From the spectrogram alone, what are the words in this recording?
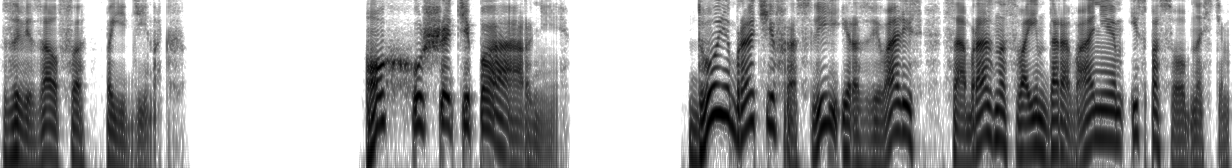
завязался поединок. Ох уж эти парни! Двое братьев росли и развивались сообразно своим дарованием и способностям,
